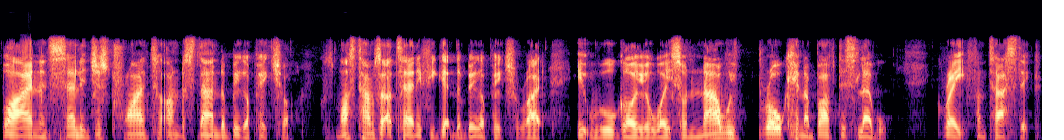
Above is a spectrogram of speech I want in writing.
buying and selling, just trying to understand the bigger picture. Because most times out of 10, if you get the bigger picture right, it will go your way. So now we've broken above this level. Great, fantastic.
